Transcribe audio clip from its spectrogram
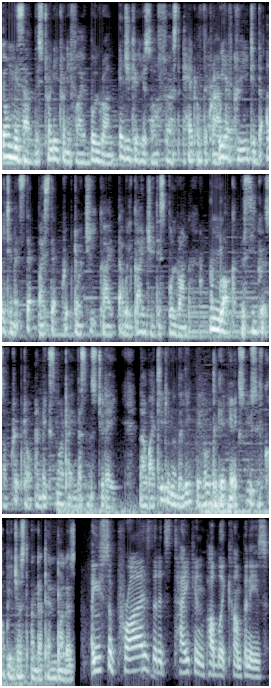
Don't miss out this 2025 bull run. Educate yourself first ahead of the crowd. We have created the ultimate step-by-step crypto cheat guide that will guide you this bull run. Unlock the secrets of crypto and make smarter investments today. Now by clicking on the link below to get your exclusive copy just under $10. Are you surprised that it's taken public companies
